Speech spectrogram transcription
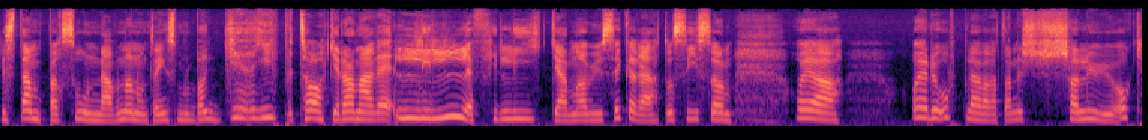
Hvis den personen nevner noen ting, så må du bare gripe tak i den der lille filiken av usikkerhet og si sånn Å ja, å ja, du opplever at han er sjalu. OK.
